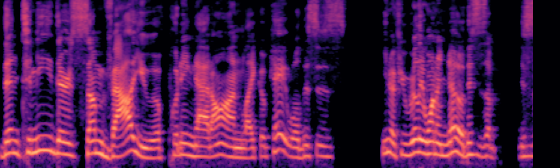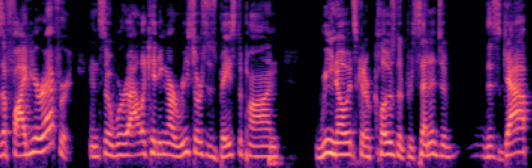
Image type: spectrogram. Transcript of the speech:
then to me there's some value of putting that on like okay well this is you know if you really want to know this is a this is a 5 year effort. And so we're allocating our resources based upon we know it's going to close the percentage of this gap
